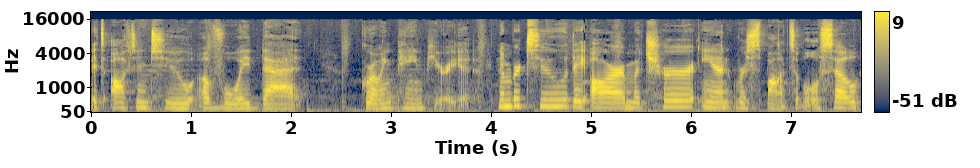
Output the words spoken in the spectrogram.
It's often to avoid that growing pain period. Number two, they are mature and responsible. So,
